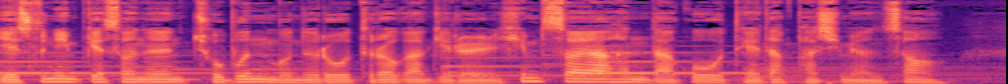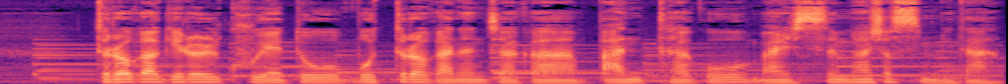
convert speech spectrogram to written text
예수님께서는 좁은 문으로 들어가기를 힘써야 한다고 대답하시면서 들어가기를 구해도 못 들어가는 자가 많다고 말씀하셨습니다.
